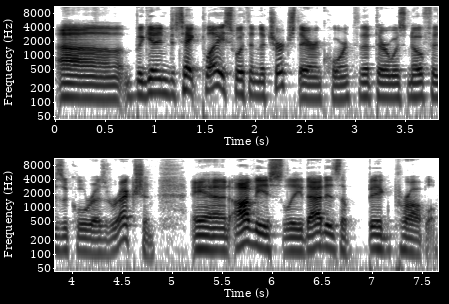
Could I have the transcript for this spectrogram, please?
uh, beginning to take place within the church there in Corinth that there was no physical resurrection. And obviously, that is a big problem,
